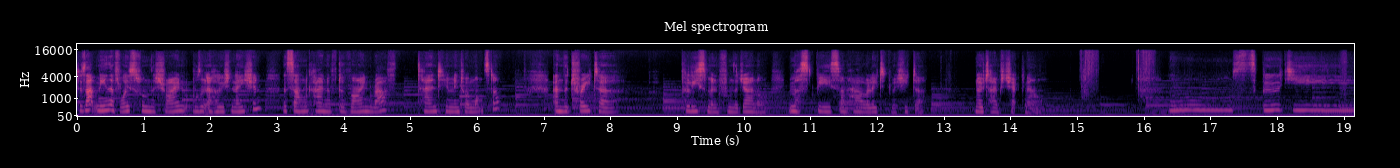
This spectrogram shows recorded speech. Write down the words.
Does that mean the voice from the shrine wasn't a hallucination and some kind of divine wrath turned him into a monster? And the traitor policeman from the journal must be somehow related to Mashita. No time to check now. Oh, spooky.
